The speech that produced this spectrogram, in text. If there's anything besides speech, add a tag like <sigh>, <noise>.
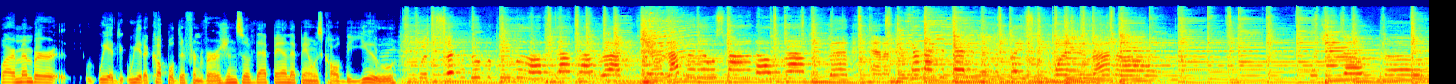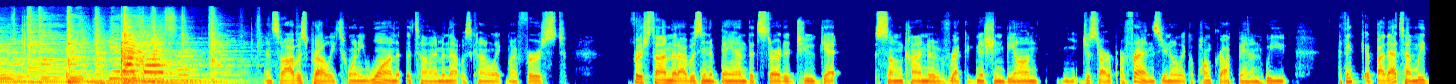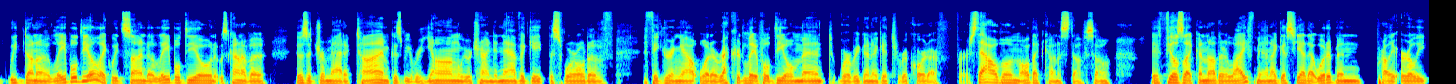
Well, I remember we had we had a couple different versions of that band. That band was called the U. With a certain group of people on a downtown rock. They were laughing and were smiling all around the bend. And I think I liked it better than the place and so I was probably 21 at the time, and that was kind of like my first first time that I was in a band that started to get some kind of recognition beyond just our our friends, you know, like a punk rock band. We I think by that time we'd we'd done a label deal, like we'd signed a label deal, and it was kind of a it was a dramatic time because we were young, we were trying to navigate this world of figuring out what a record <laughs> label deal meant, were we going to get to record our first album, all that kind of stuff. So it feels like another life, man. I guess yeah, that would have been probably early,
